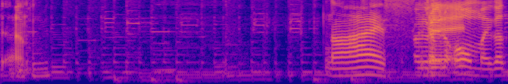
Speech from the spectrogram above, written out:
yeah. Nice. I'm Okay. really- Oh my god.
